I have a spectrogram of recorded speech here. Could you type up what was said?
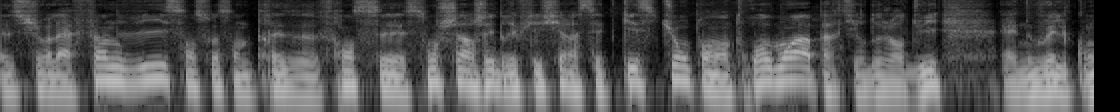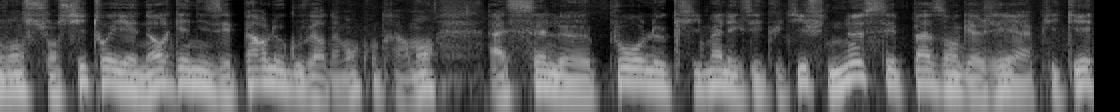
euh, sur la fin de vie? 173 Français sont chargés de réfléchir à cette question pendant trois mois à partir d'aujourd'hui. Nouvelle convention citoyenne organisée par le gouvernement, contrairement à celle pour le climat. L'exécutif ne s'est pas engagé à appliquer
